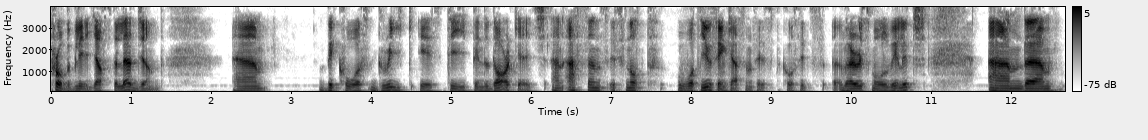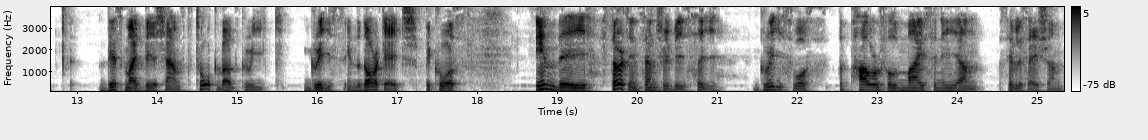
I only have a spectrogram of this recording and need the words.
probably just a legend. Um, because Greek is deep in the Dark Age, and Athens is not what you think Athens is, because it's a very small village. And um, this might be a chance to talk about Greek Greece in the Dark Age, because in the 13th century BC, Greece was the powerful Mycenaean civilization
